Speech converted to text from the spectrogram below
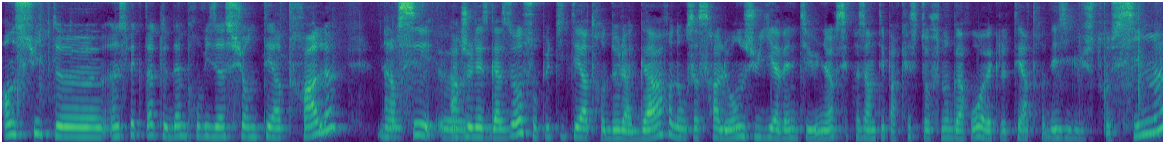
Ensuite, euh, un spectacle d'improvisation théâtrale alors c'est euh, Argelès-Gazos au Petit Théâtre de la Gare. Donc ça sera le 11 juillet à 21h. C'est présenté par Christophe Nogaro avec le Théâtre des Illustres Cimes.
